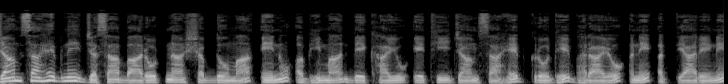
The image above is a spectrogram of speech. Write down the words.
જામસાહેબને જસા બારોટના શબ્દોમાં એનું અભિમાન દેખાયું. એથી જામસાહેબ ક્રોધે ભરાયો અને અત્યારેને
